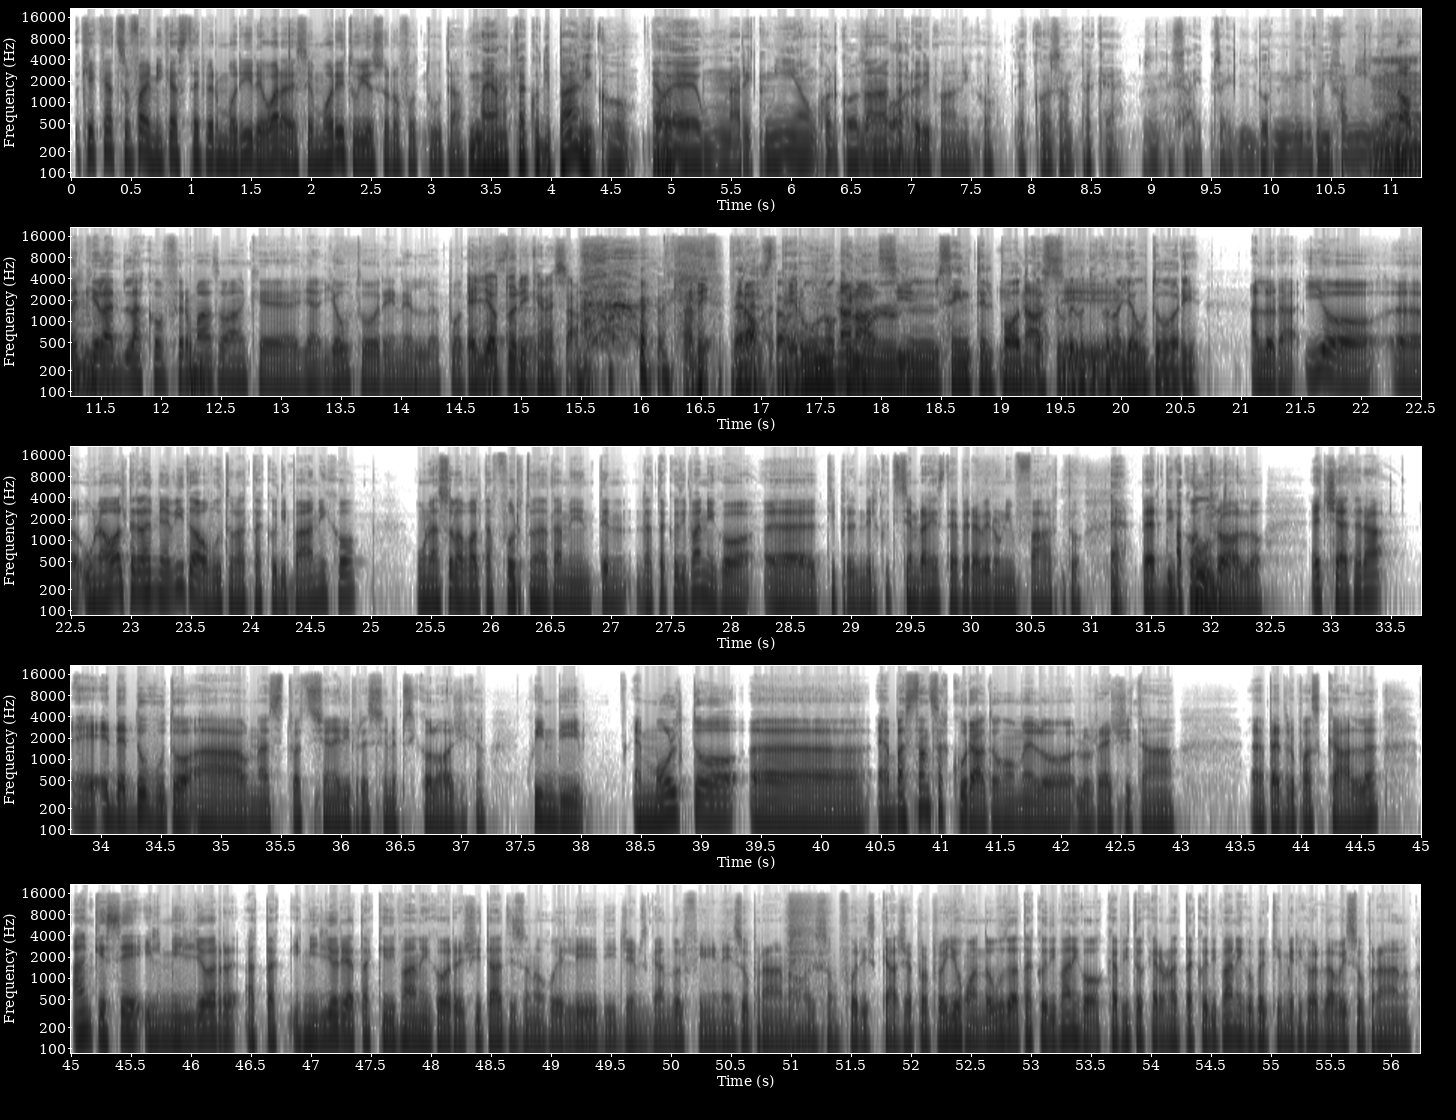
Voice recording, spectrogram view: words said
che cazzo fai? Mica stai per morire. Guarda che se muori tu io sono fottuta. Ma è un attacco di panico? È o un- è un'aritmia, un qualcosa No, è un cuore? attacco di panico. E cosa, perché? Cosa ne sai? Sei il, do- il medico di famiglia? No, perché l'ha, l'ha confermato anche gli, gli autori nel podcast. E gli autori che ne sanno? Vabbè, però per uno No, che no, non sì. sente il podcast No, ve lo sì. dicono gli autori. Allora, io eh, una volta nella mia vita ho avuto un attacco di panico. Una sola volta, fortunatamente, l'attacco di panico eh, ti, prende il- ti sembra che stai per avere un infarto, Eh, perdi il appunto. controllo, eccetera, e- ed è dovuto a una situazione di pressione psicologica. Quindi è molto, eh, è abbastanza accurato come lo, lo recita eh, Pedro Pascal, anche se miglior attac- i migliori attacchi di panico recitati sono quelli di James Gandolfini nei Soprano, che sono fuori scala. Cioè, proprio io quando ho avuto l'attacco di panico ho capito che era un attacco di panico perché mi ricordavo i Soprano,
